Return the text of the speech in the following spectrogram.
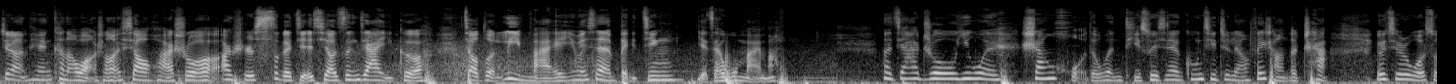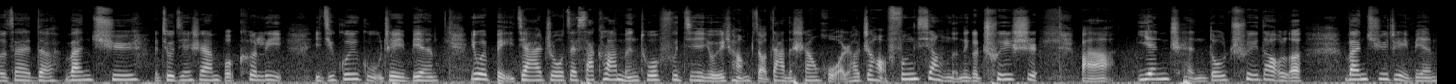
这两天看到网上的笑话，说二十四个节气要增加一个，叫做立霾，因为现在北京也在雾霾嘛。那加州因为山火的问题，所以现在空气质量非常的差，尤其是我所在的湾区，旧金山、伯克利以及硅谷这边，因为北加州在萨克拉门托附近有一场比较大的山火，然后正好风向的那个吹势，把烟尘都吹到了湾区这边。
